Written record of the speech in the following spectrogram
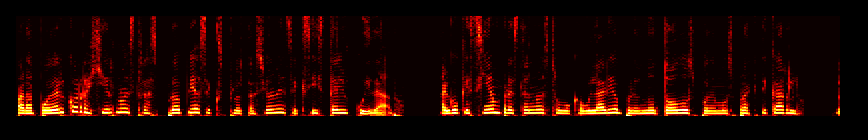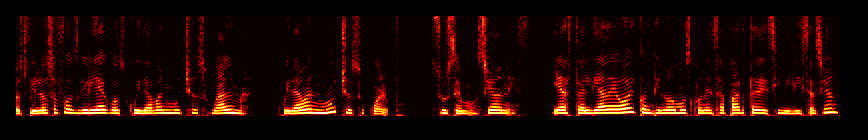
Para poder corregir nuestras propias explotaciones existe el cuidado algo que siempre está en nuestro vocabulario, pero no todos podemos practicarlo. Los filósofos griegos cuidaban mucho su alma, cuidaban mucho su cuerpo, sus emociones, y hasta el día de hoy continuamos con esa parte de civilización,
